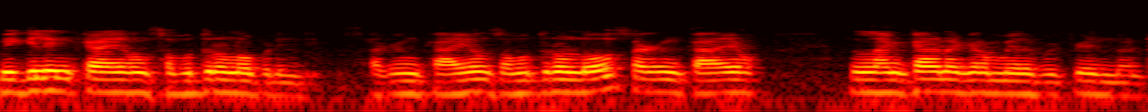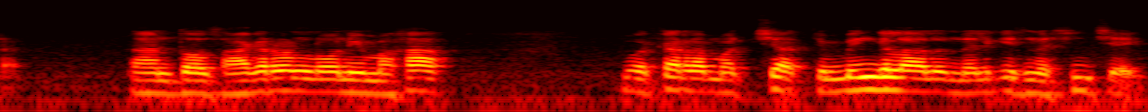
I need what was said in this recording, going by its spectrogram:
మిగిలిన కాయం సముద్రంలో పడింది. సగం కాయం సముద్రంలో సగం కాయం లంకానగరం మీద పడిపోయిందంట. దాంతో సాగరంలోని మహా మకర మత్స్య తిమ్మింగలాలు నలిగి నశించాయి.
